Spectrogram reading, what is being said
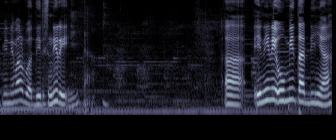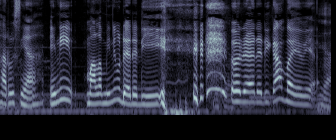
Minimal buat diri sendiri. iya. Eh, ini nih Umi tadinya harusnya. Ini malam ini udah ada di udah ada di Ka'bah ya Mia. iya.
